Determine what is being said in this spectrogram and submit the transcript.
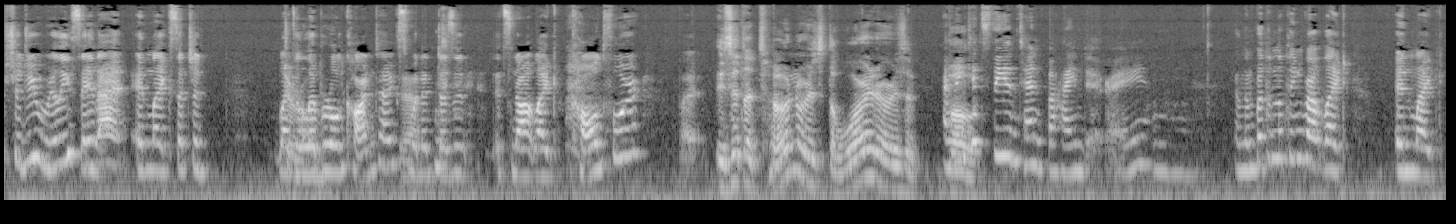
should you really say that in like such a like a liberal context Yeah. when it doesn't? It's not like called for. But Is it the tone or is it the word or is it I think it's the intent behind it, right? And then, but then the thing about like in like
